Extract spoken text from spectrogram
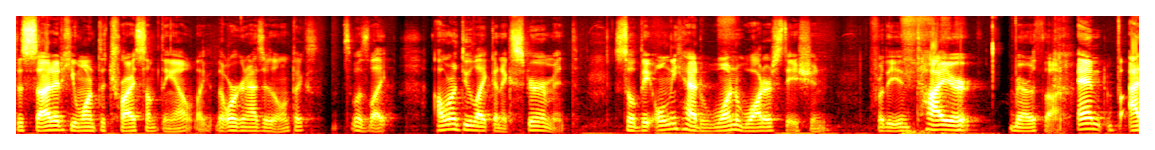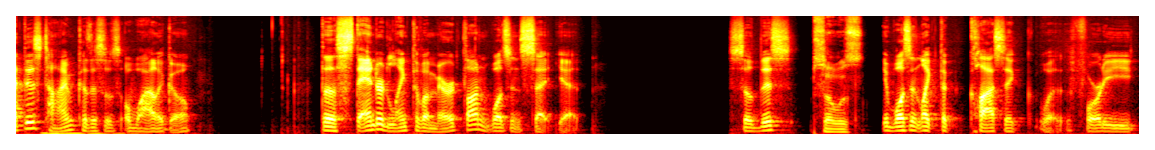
decided he wanted to try something out. Like the organizer of the Olympics was like, I want to do like an experiment. So they only had one water station for the entire marathon. And at this time, because this was a while ago, the standard length of a marathon wasn't set yet. So this So it was it wasn't like the classic what 40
